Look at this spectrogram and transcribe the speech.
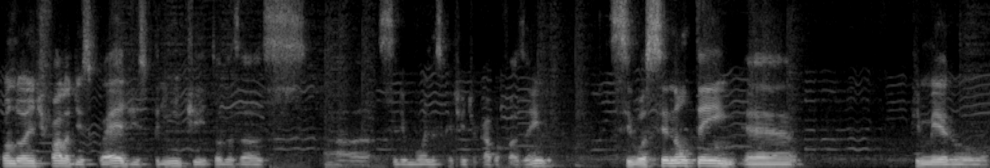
quando a gente fala de squad, sprint e todas as, as cerimônias que a gente acaba fazendo, se você não tem, é, primeiro,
